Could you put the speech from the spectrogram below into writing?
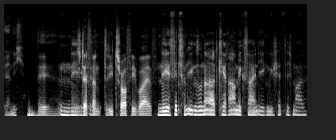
wer nicht? Nee. nee. Stefan, die Trophy Wife. Nee, es wird schon irgend so eine Art Keramik sein, irgendwie, schätze ich mal.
